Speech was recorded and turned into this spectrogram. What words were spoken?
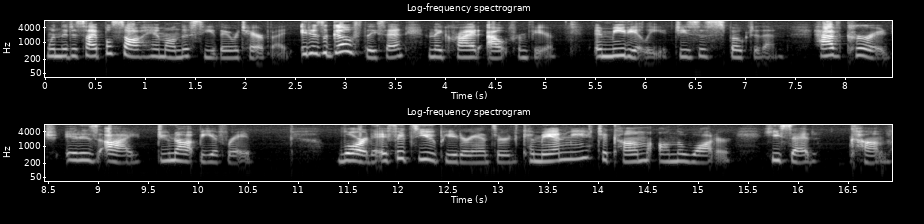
When the disciples saw him on the sea, they were terrified. It is a ghost, they said, and they cried out from fear. Immediately, Jesus spoke to them. Have courage, it is I. Do not be afraid. Lord, if it's you, Peter answered, command me to come on the water. He said, Come.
